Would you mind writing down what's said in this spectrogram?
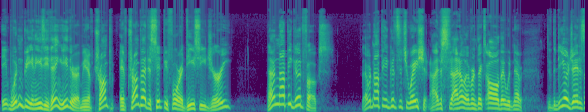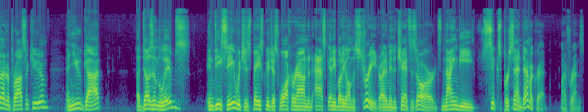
It wouldn't be an easy thing either. I mean, if Trump if Trump had to sit before a DC jury, that would not be good, folks. That would not be a good situation. I just I know everyone thinks, oh, they would never. If the DOJ decided to prosecute him, and you got a dozen libs in DC, which is basically just walk around and ask anybody on the street, right? I mean, the chances are it's 96% Democrat, my friends.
